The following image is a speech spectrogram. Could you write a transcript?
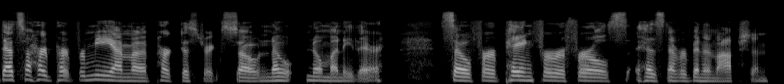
that's a hard part for me. I'm a park district, so no no money there. So for paying for referrals has never been an option.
